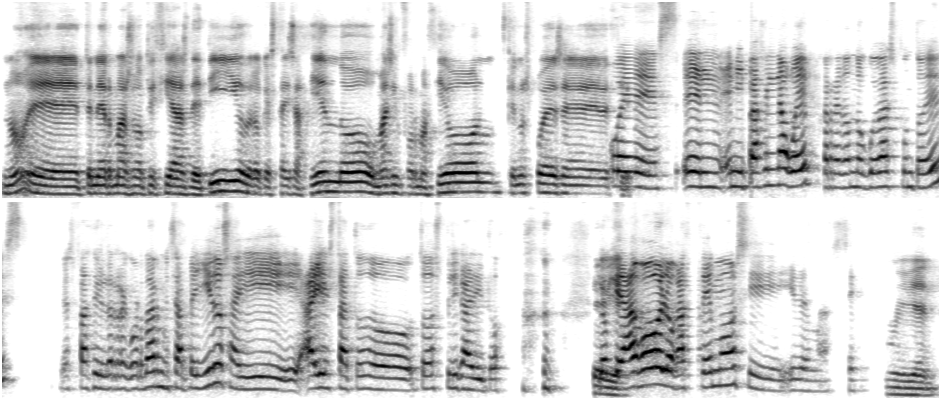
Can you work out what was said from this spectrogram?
¿no? Eh, tener más noticias de ti o de lo que estáis haciendo o más información? ¿Qué nos puedes eh, decir? Pues en, en, mi página web, redondocuevas.es, es fácil de recordar mis apellidos, ahí, ahí está todo, todo explicadito. lo que hago, lo que hacemos y, demás. Muy bien.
